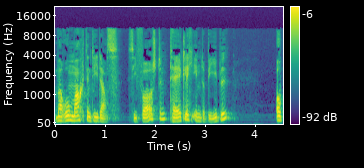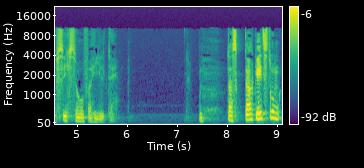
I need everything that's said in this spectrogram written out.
Warum machten die das? Sie forschten täglich in der Bibel, ob sich so verhielte. Und das, da geht es darum,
